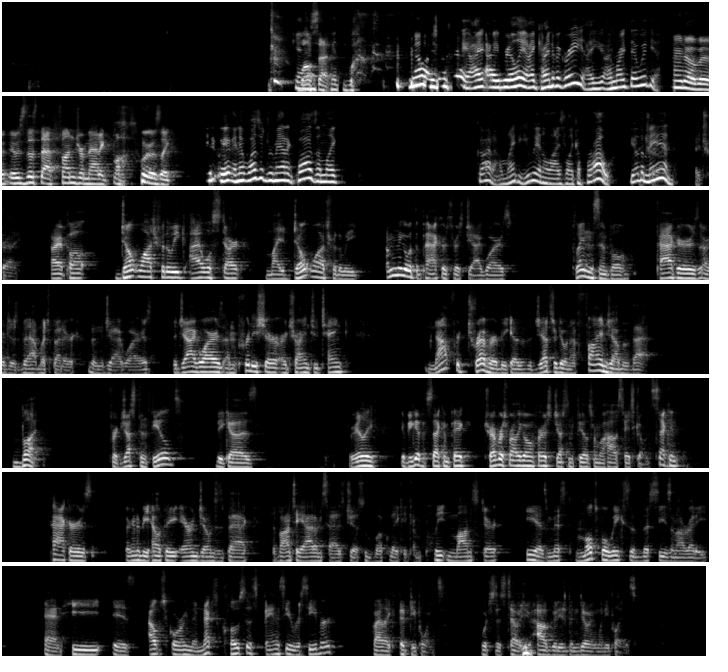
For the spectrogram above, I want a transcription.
Can't well have- said. no, I was going to say, I, I really, I kind of agree. I, I'm right there with you. I know, but it was just that fun dramatic pause where it was like, It- it- and it was a dramatic pause. I'm like, God Almighty, you analyze like a pro. You're the I man. I try. All right, Paul. Don't watch for the week. I will start my don't watch for the week. I'm gonna go with the Packers versus Jaguars. Plain and simple. Packers are just that much better than the Jaguars. The Jaguars, I'm pretty sure, are trying to tank not for Trevor because the Jets are doing a fine job of that, but for Justin Fields because really, if you get the second pick, Trevor's probably going first. Justin Fields from Ohio State's going second. Packers, they're going to be healthy. Aaron Jones is back. Davante Adams has just looked like a complete monster. He has missed multiple weeks of this season already, and he is outscoring the next closest fantasy receiver by like 50 points, which just tells you how good he's been doing when he plays.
